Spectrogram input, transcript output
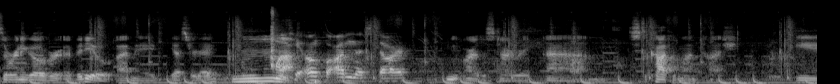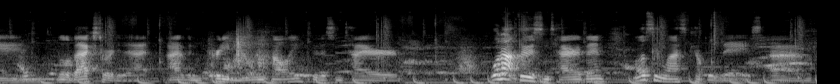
So we're gonna go over a video I made yesterday. Okay, Uncle, I'm the star. You are the star, right? Um, just a coffee montage. And a little backstory to that, I've been pretty melancholy through this entire, well, not through this entire event, mostly in the last couple of days. Um,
